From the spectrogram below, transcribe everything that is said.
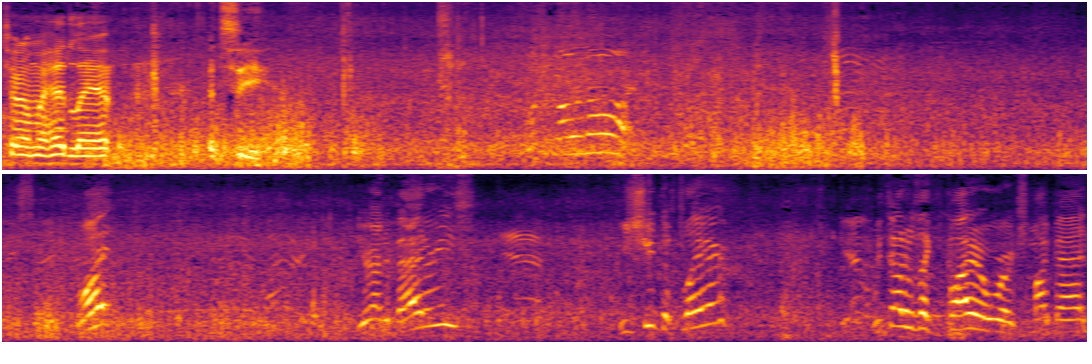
Turn on my headlamp. Let's see. What's going on? What? You're out of batteries? You shoot the flare? Yeah. We thought it was like fireworks. My bad.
